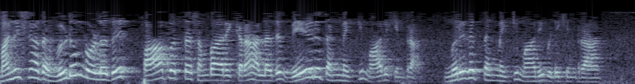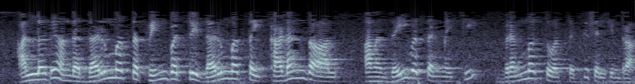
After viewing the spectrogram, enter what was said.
மனுஷன் அதை விடும் பொழுது பாபத்தை சம்பாதிக்கிறான் அல்லது வேறு தன்மைக்கு மாறுகின்றான். மிருகத்தன்மைக்கு மாறி விடுகின்றான். அல்லது அந்த தர்மத்தை பின்பற்றி தர்மத்தை கடந்தால் அவன் தெய்வத்தன்மைக்கு பிரம்மத்துவத்துக்கு செல்கின்றான்.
